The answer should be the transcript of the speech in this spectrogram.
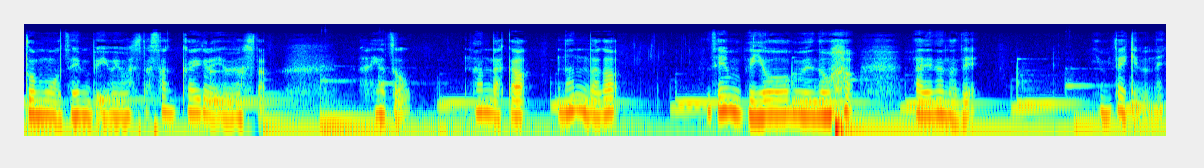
ともう全部読みました。3回ぐらい読みました。ありがとう。なんだかなんだが全部読むのはあれなので読みたいけどね。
